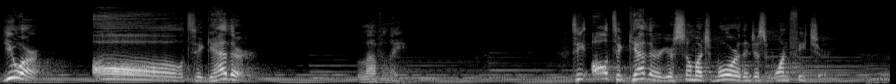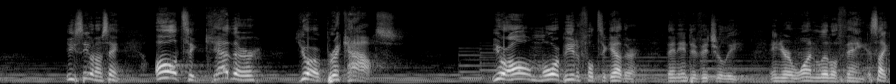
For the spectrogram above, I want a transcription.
You are all together lovely. See, altogether, you're so much more than just one feature. You see what I'm saying? Altogether, you're a brick house. You're all more beautiful together than individually in your one little thing. It's like,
